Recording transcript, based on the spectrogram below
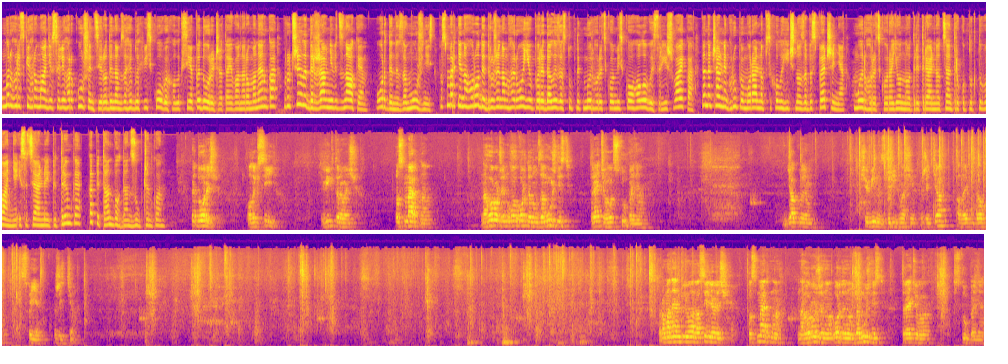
У Миргородській громаді в селі Гаркушинці родинам загиблих військових Олексія Педорича та Івана Романенка вручили державні відзнаки, ордени за мужність. Посмертні нагороди дружинам героїв передали заступник Миргородського міського голови Сергій Швайка та начальник групи морально-психологічного забезпечення Миргородського районного територіального центру комплектування і соціальної підтримки капітан Богдан Зубченко. Федорич Олексій Вікторович посмертно нагороджений орденом за мужність третього ступеня. Дякуємо, що він зберіг наші життя, але віддав своє життя. Романенко Іван Васильович посмертно нагороджено орденом за мужність третього ступеня.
